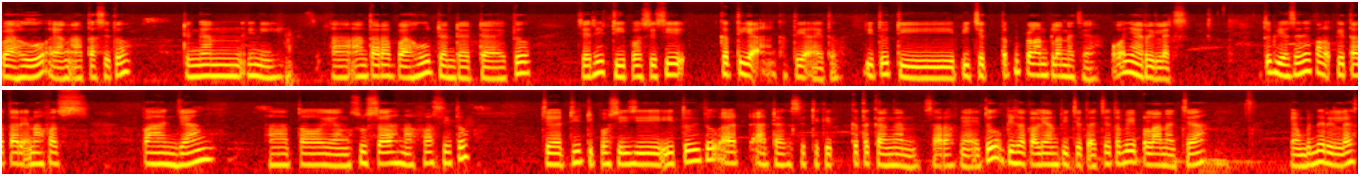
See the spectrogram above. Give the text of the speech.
bahu yang atas itu dengan ini uh, antara bahu dan dada itu jadi di posisi ketiak ketiak itu. Itu dipijat tapi pelan-pelan aja. Pokoknya rileks. Itu biasanya kalau kita tarik nafas panjang atau yang susah nafas itu jadi di posisi itu itu ada sedikit ketegangan sarafnya. Itu bisa kalian pijat aja tapi pelan aja. Yang benar relax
